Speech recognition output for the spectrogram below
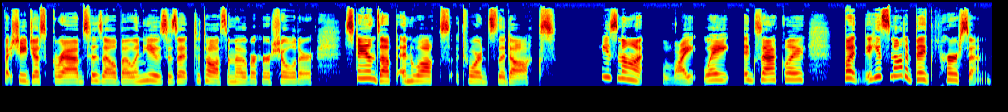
but she just grabs his elbow and uses it to toss him over her shoulder, stands up, and walks towards the docks. He's not lightweight exactly, but he's not a big person.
